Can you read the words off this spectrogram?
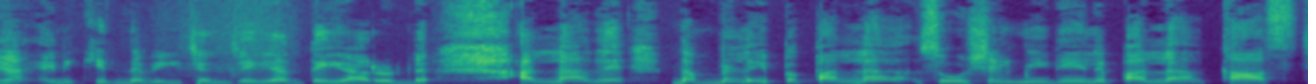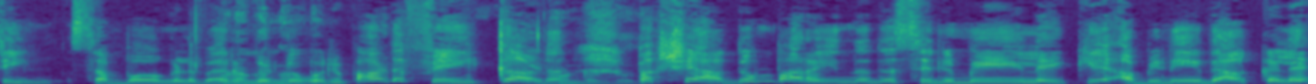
ഞാൻ എനിക്ക് ഇന്ന് വിഷൻ ചെയ്യാൻ തയ്യാറുണ്ട്. അല്ലാതെ നമ്മൾ ഇപ്പൊ പല സോഷ്യൽ മീഡിയയിൽ പല കാസ്റ്റിംഗ് സംഭവങ്ങൾ വരുന്നുണ്ട്. ഒരുപാട് ഫേക്ക് ആണ്. പക്ഷെ അതും പറയുന്നത് സിനിമയിലേക്ക് അഭിനേതാക്കളെ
